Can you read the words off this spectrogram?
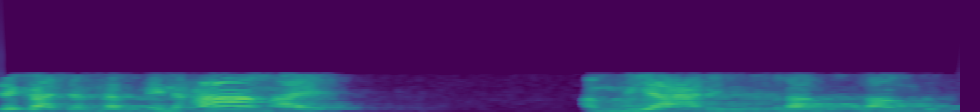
دیکھا جنت انعام آئے۔ انبیاء علیہ السلام اسلام دے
